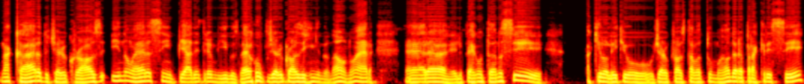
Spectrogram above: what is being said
na cara do Jerry Krause e não era assim, piada entre amigos, né? O Jerry Krause rindo, não, não era. Era ele perguntando se aquilo ali que o Jerry Krause estava tomando era para crescer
